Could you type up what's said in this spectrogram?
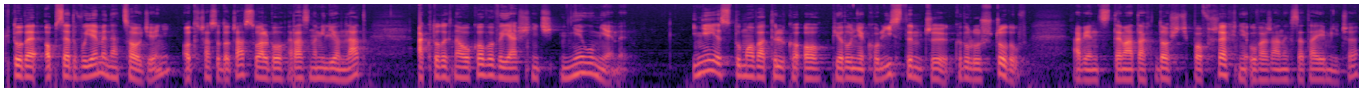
które obserwujemy na co dzień, od czasu do czasu albo raz na milion lat, a których naukowo wyjaśnić nie umiemy. I nie jest tu mowa tylko o piorunie kolistym czy królu szczurów, a więc tematach dość powszechnie uważanych za tajemnicze,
